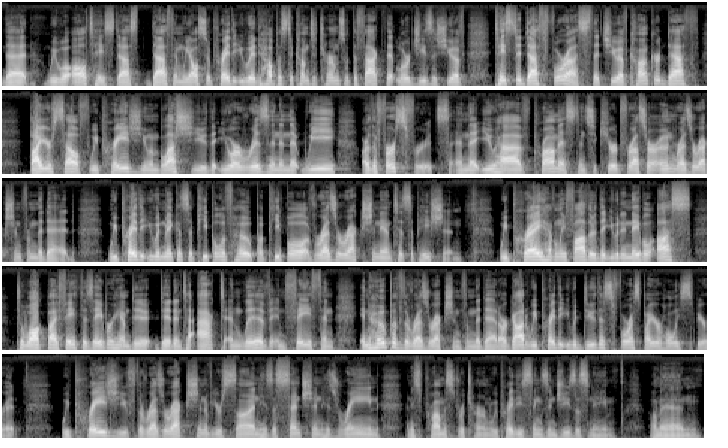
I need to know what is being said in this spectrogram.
that we will all taste death. And we also pray that you would help us to come to terms with the fact that, Lord Jesus, you have tasted death for us, that you have conquered death by yourself. We praise you and bless you that you are risen and that we are the first fruits, and that you have promised and secured for us our own resurrection from the dead. We pray that you would make us a people of hope, a people of resurrection anticipation. We pray, Heavenly Father, that you would enable us to walk by faith as Abraham did, and to act and live in faith and in hope of the resurrection from the dead. Our God, we pray that you would do this for us by your Holy Spirit. We praise you for the resurrection of your Son, his ascension, his reign, and his promised return. We pray these things in Jesus' name. Amen.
